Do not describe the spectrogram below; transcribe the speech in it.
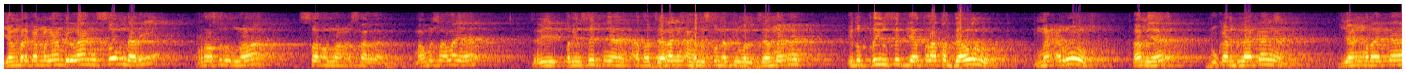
Yang mereka mengambil langsung dari Rasulullah sallallahu alaihi wasallam. Mau salah ya? Jadi prinsipnya atau jalannya Ahlus Sunnah wal Jamaah Itu prinsip yang telah terdahulu, ma'ruf. Paham ya? Bukan belakangan. Yang mereka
